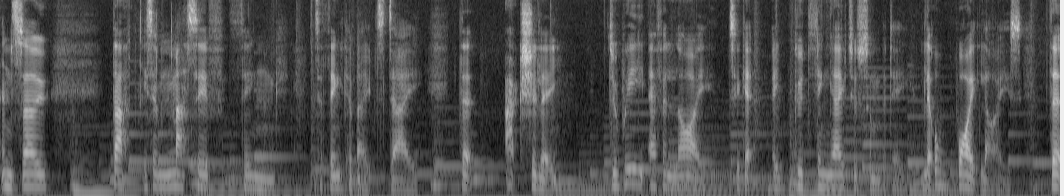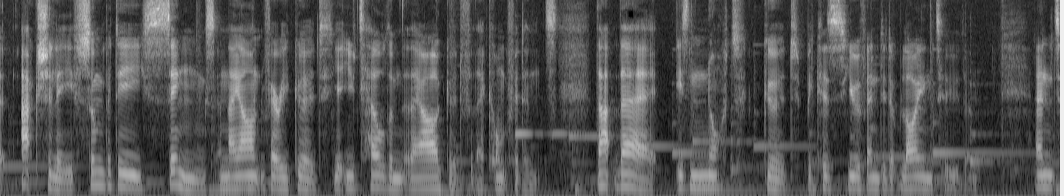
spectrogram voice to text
And so that is a massive thing to think about today that actually do we ever lie to get a good thing out of somebody? Little white lies. That actually, if somebody sings and they aren't very good, yet you tell them that they are good for their confidence, that there is not good because you have ended up lying to them. And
